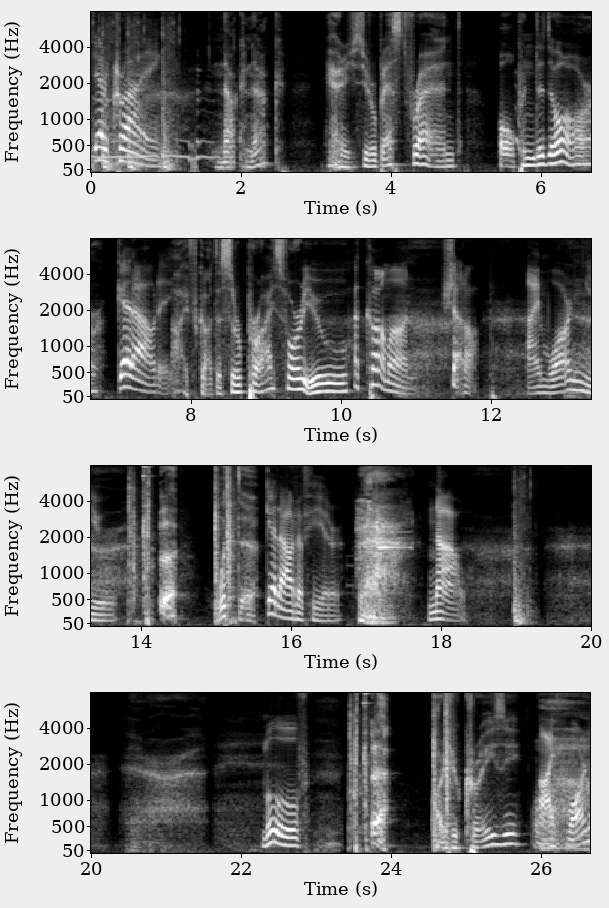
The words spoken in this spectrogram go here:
They're crying. knock, knock. Here is your best friend. Open the door. Get out of here! I've got a surprise for you. Ah, come on! Shut up! I'm warning you. What the? Get out of here. now. Move. Uh, are you crazy? I've warned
